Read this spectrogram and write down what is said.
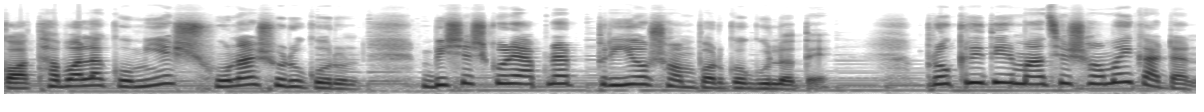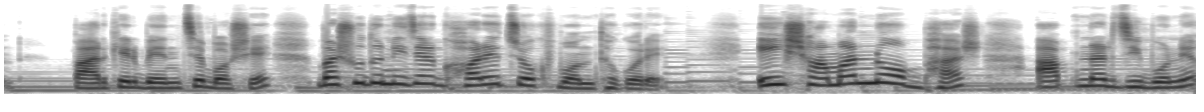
কথা বলা কমিয়ে শোনা শুরু করুন, বিশেষ করে আপনার প্রিয় সম্পর্কগুলোতে। প্রকৃতির মাঝে সময় কাটান, পার্কের বেঞ্চে বসে বা শুধু নিজের ঘরে চোখ বন্ধ করে। এই সামান্য অভ্যাস আপনার জীবনে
